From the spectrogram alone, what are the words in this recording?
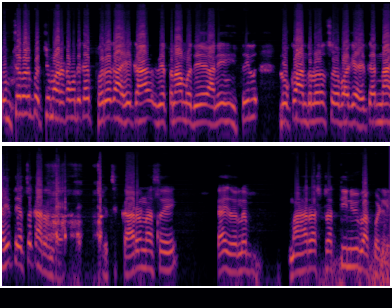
तुमच्या आणि पश्चिम महाराष्ट्रामध्ये काय फरक आहे का वेतनामध्ये? आणि येथील लोक आंदोलनात सहभागी आहेत का? नाही त्याचं कारण काय? याचं कारण असं आहे काय झालं? महाराष्ट्रात तीन विभाग पडले.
